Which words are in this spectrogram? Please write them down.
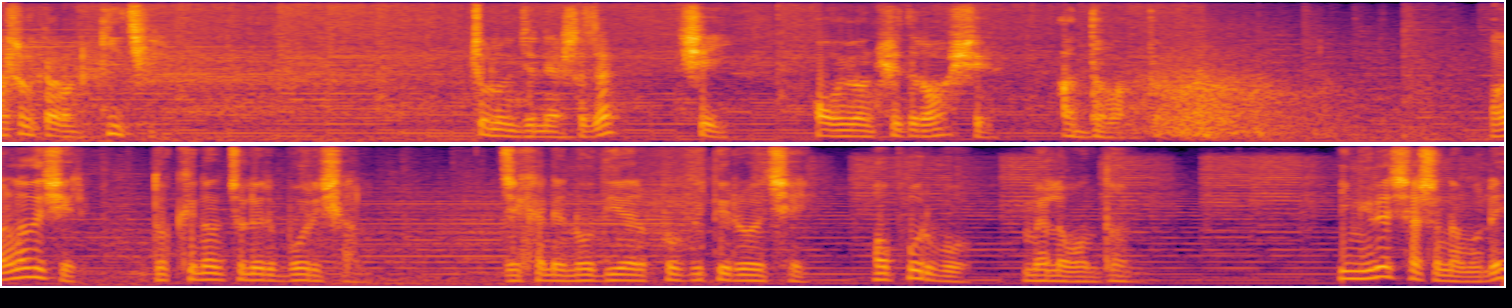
আসল কারণ কি ছিল? চলুন জেনে আসা যাক সেই অমীমাংসিত রহস্যের আদ্যবান্ত। বাংলাদেশের দক্ষিণাঞ্চলের বরিশাল, যেখানে নদী আর প্রকৃতি রয়েছে অপূর্ব মেলবন্ধন। ইংরেজ শাসনামলে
